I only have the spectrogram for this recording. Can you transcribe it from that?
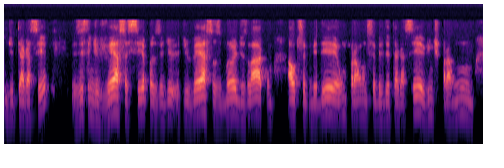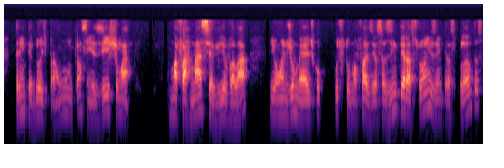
de THC, Existem diversas cepas e diversas buds lá com alto CBD, 1 para 1 de CBD THC, 20 para 1, 32 para 1. Então, assim, existe uma, uma farmácia viva lá e onde o médico costuma fazer essas interações entre as plantas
